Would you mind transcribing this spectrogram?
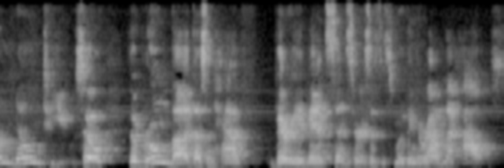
unknown to you. So the Roomba doesn't have very advanced sensors as it's moving around the house.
